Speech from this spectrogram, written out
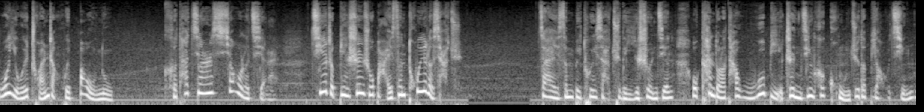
我以为船长会暴怒，可他竟然笑了起来，接着便伸手把艾森推了下去。在艾森被推下去的一瞬间，我看到了他无比震惊和恐惧的表情，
